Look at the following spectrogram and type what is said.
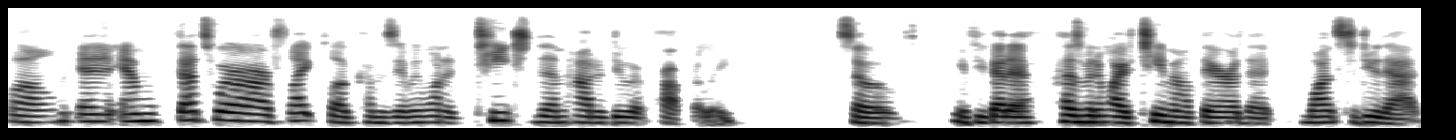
well, and, and that's where our flight club comes in. We want to teach them how to do it properly. So if you've got a husband and wife team out there that wants to do that,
